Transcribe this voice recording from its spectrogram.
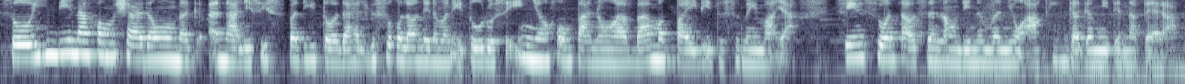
So, hindi na ako masyadong nag-analysis pa dito dahil gusto ko lang din naman ituro sa inyo kung paano nga ba mag-buy dito sa Maymaya. Since 1,000 lang din naman yung aking gagamitin na pera.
